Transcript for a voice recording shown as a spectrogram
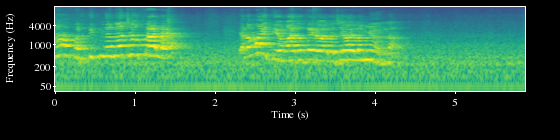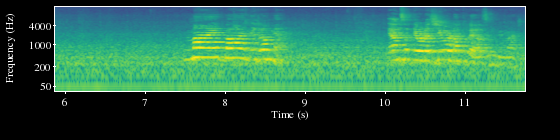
हा पण तिथनं न जेवता आलाय त्याला माहितीये माझ्या तेराव्याला जेवायला मिळून ना माय बा आणि रम्या त्यांचा तेवढा जीव अडकलाय अजून मी माझ्या.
